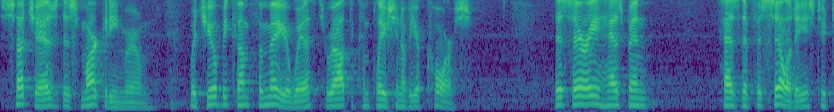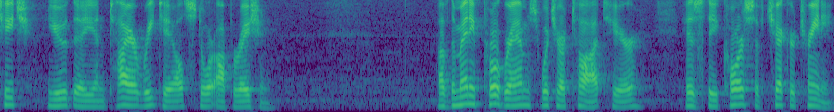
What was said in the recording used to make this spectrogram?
such as this marketing room, which you'll become familiar with throughout the completion of your course. This area has been has the facilities to teach you the entire retail store operation. Of the many programs which are taught here is the course of checker training,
